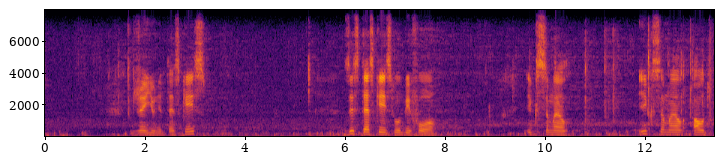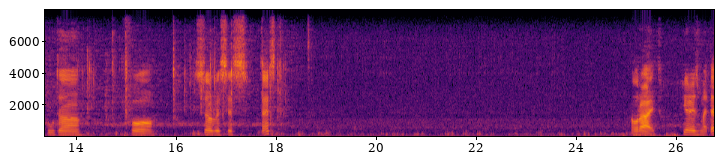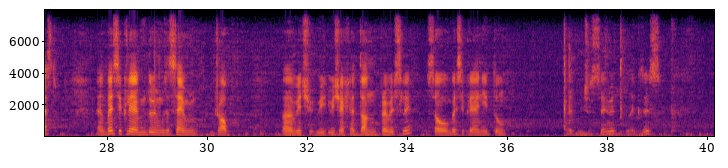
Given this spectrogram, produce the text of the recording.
JUnit test case. This test case will be for XML XML output uh, for services test. Alright here is my test. And basically I'm doing the same job uh, which which I had done previously. So basically I need to let me just save it like this.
